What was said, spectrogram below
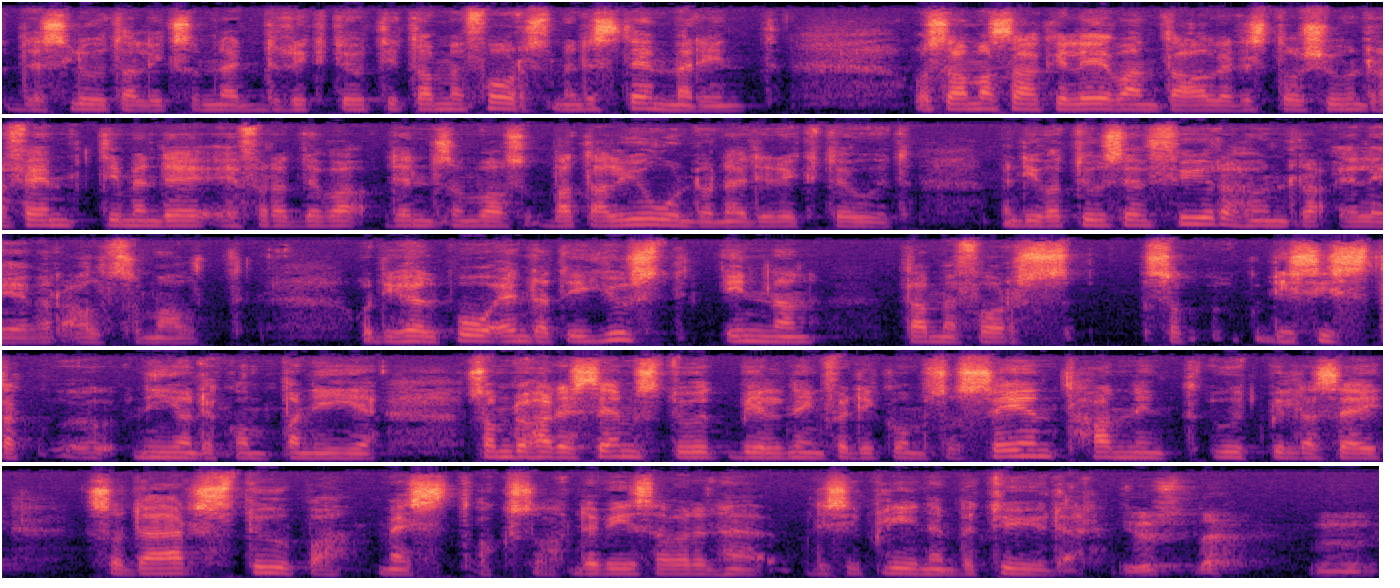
det slutar liksom när det ryckte ut i Tammerfors men det stämmer inte. Och samma sak elevantalet, det står 750 men det är för att det var den som var bataljon då när de ryckte ut. Men de var 1400 elever allt som allt. Och de höll på ända till just innan Tammerfors så de sista eh, nionde kompaniet som då hade sämst utbildning för de kom så sent, hann inte utbilda sig, så där stupa mest också. Det visar vad den här disciplinen betyder. Just det. Mm.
